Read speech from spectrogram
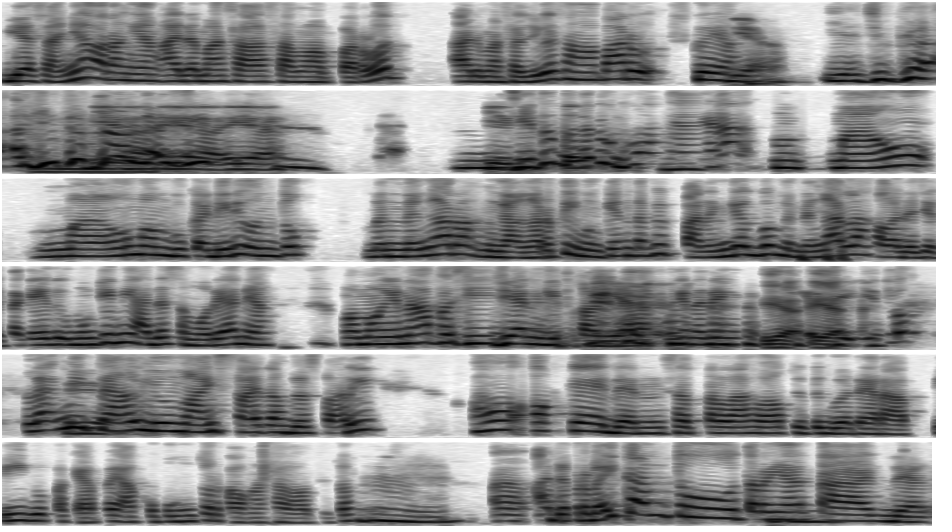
biasanya orang yang ada masalah sama perut ada masalah juga sama paru Terus gue yang Iya. iya juga gitu Hmm. tau Iya, nggak sih iya, iya. di Ya, situ gitu. baru gue kayak mau mau membuka diri untuk mendengar nggak ngerti mungkin tapi paling nggak gue mendengar lah kalau ada cerita kayak itu mungkin nih ada semurian yang ngomongin apa sih Jen gitu kali ya mungkin ada yang Iya, iya. kayak gitu let me Iya. tell you my side of the story oh oke dan setelah waktu itu gue terapi gue pakai apa ya akupunktur kalau nggak salah waktu itu Hmm. uh, ada perbaikan tuh ternyata dan,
